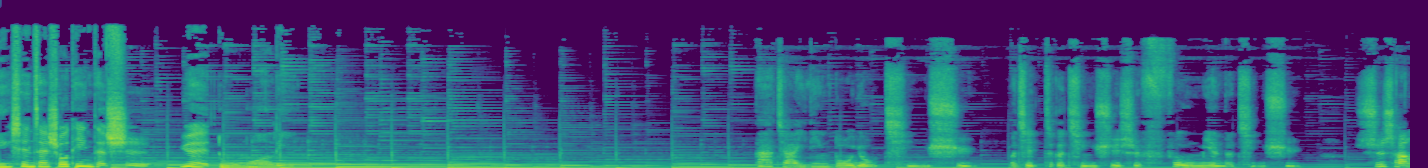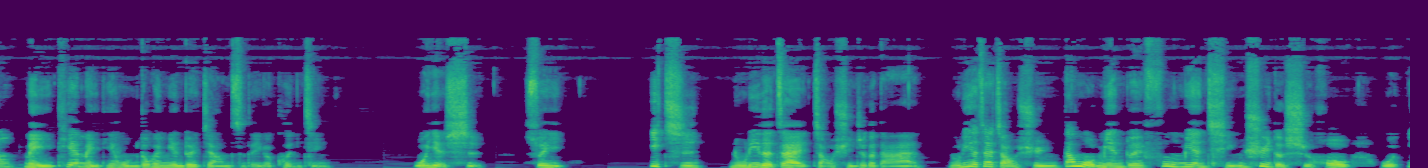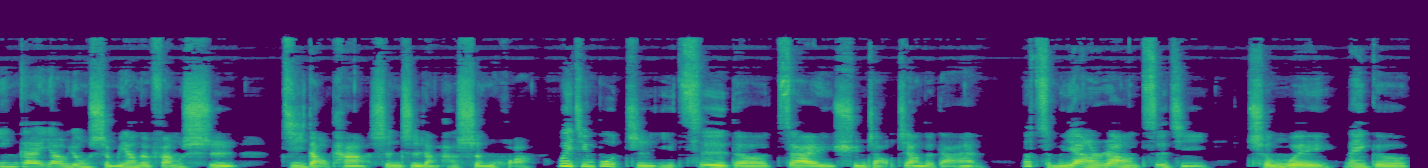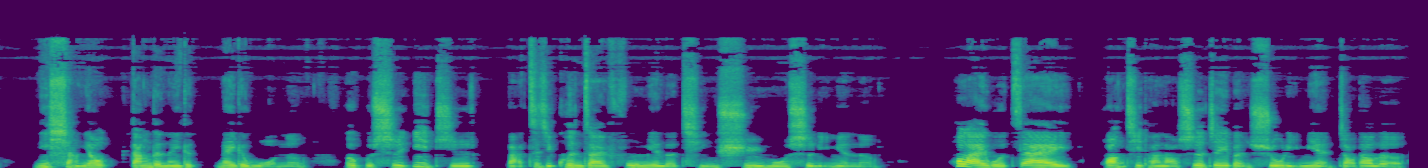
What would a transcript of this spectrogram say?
您现在收听的是《阅读茉莉》。大家一定都有情绪，而且这个情绪是负面的情绪，时常每天每天我们都会面对这样子的一个困境。我也是，所以一直努力的在找寻这个答案，努力的在找寻。当我面对负面情绪的时候，我应该要用什么样的方式击倒它，甚至让它升华？我已经不止一次的在寻找这样的答案。要怎么样让自己成为那个你想要当的那个那个我呢？而不是一直把自己困在负面的情绪模式里面呢？后来我在黄启团老师的这一本书里面找到了。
